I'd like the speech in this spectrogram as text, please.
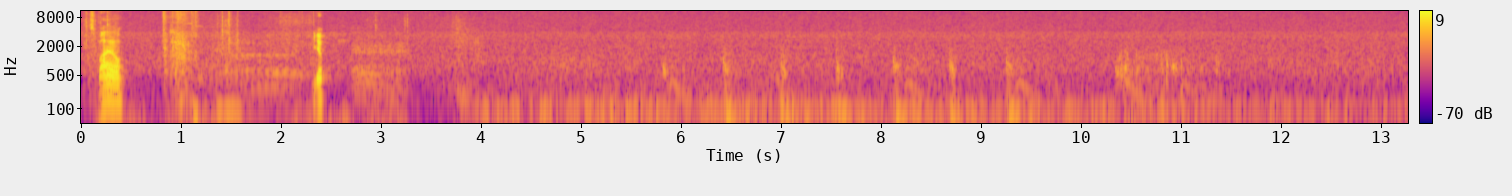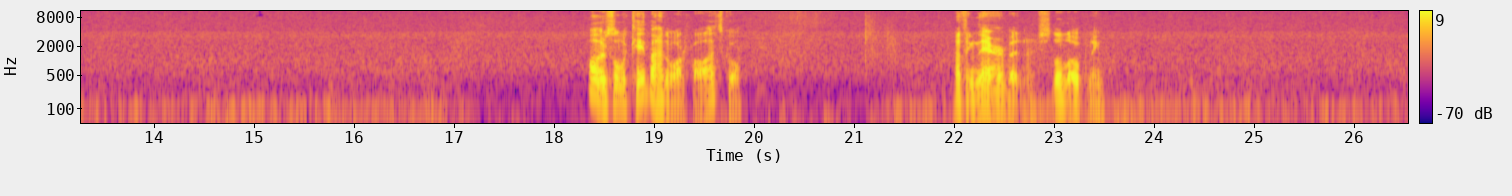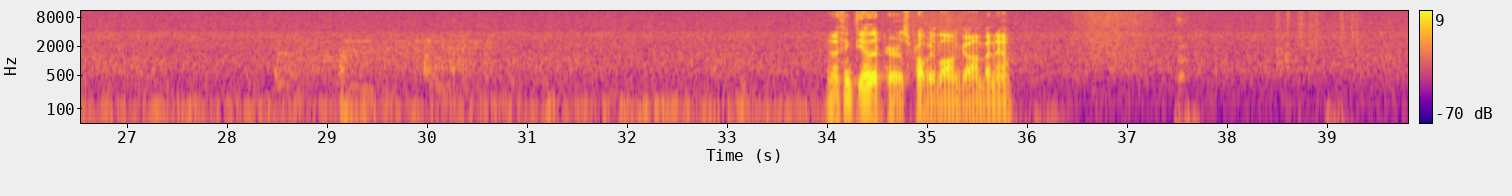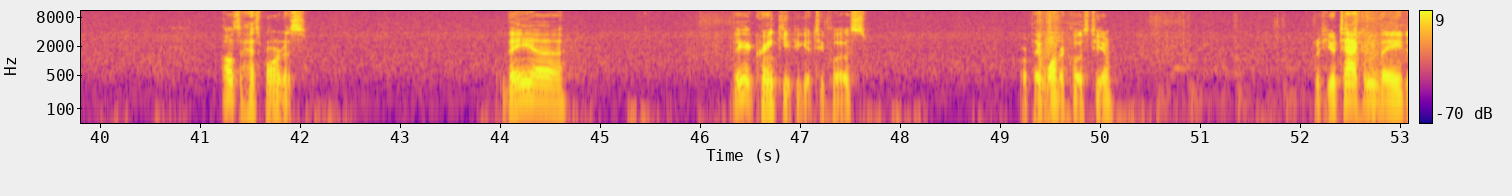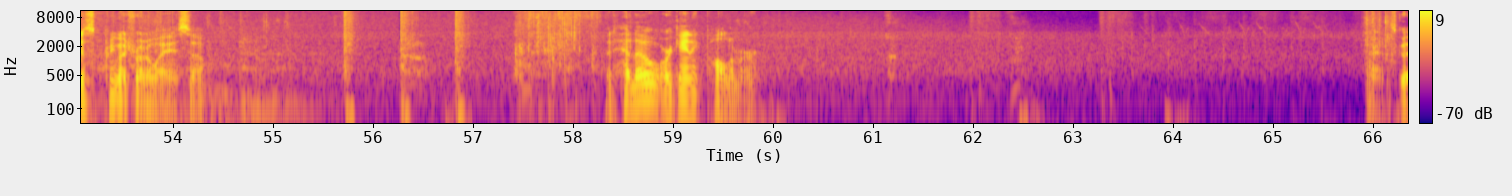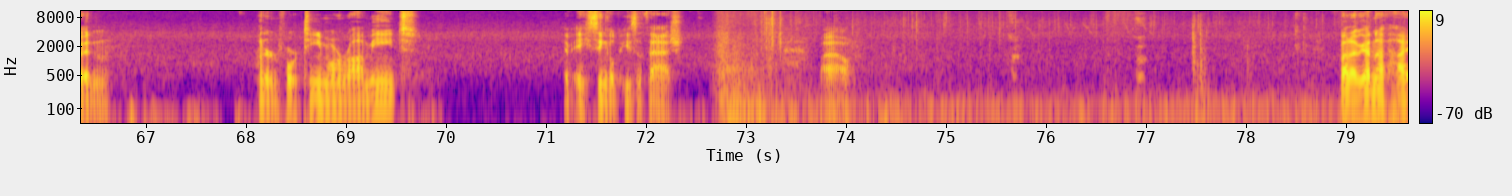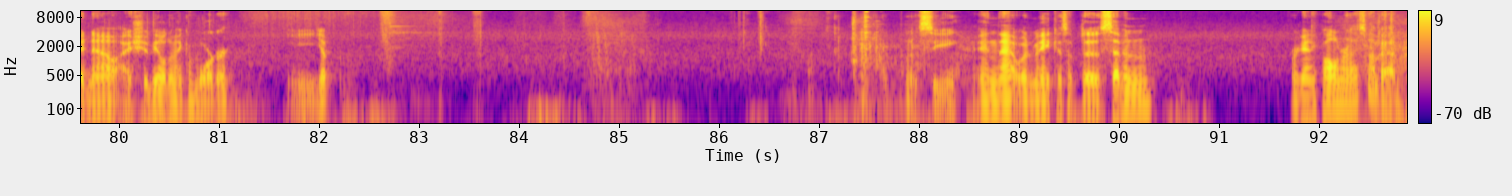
Smile. Yep. Oh, there's a little cave behind the waterfall. That's cool. Nothing there, but just a little opening. And I think the other pair is probably long gone by now. Oh, it's a Hesperornis. They, uh... They get cranky if you get too close. Or if they wander close to you. But if you attack them, they just pretty much run away, so... But hello, organic polymer. Alright, let's go ahead and... 114 more raw meat. I have a single piece of thatch. Wow. But I've got enough hide now. I should be able to make a mortar. Yep. Let's see. And that would make us up to seven organic polymer. That's not bad.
